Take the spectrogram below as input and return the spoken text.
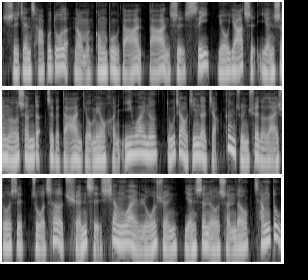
时间差不多了，那我们公布答案，答案是 C，由牙齿延伸而成的。这个答案有没有很意外呢？独角鲸的角，更准确的来说是左侧犬齿向外螺旋延伸而成的哦，长度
